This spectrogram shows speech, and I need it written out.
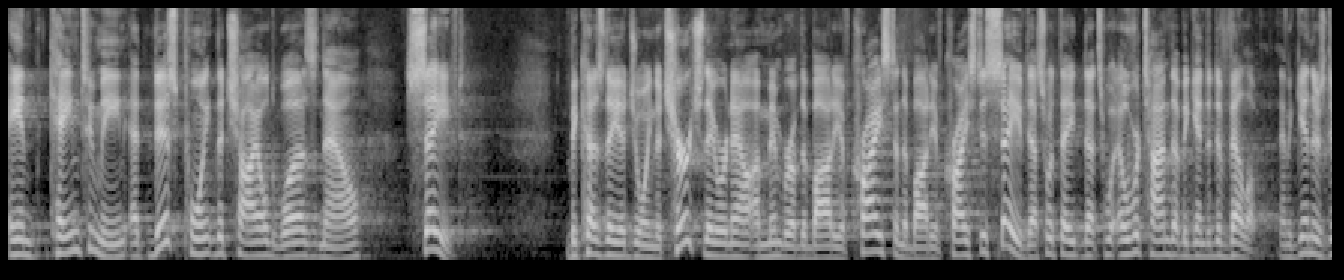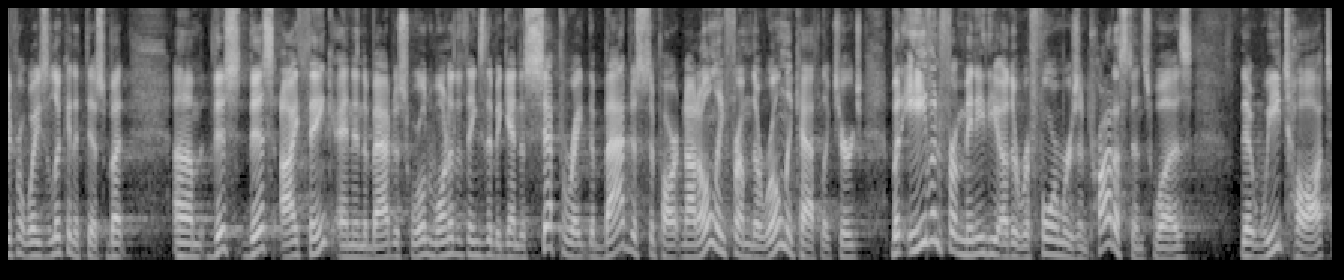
and came to mean at this point the child was now saved. Because they had joined the church, they were now a member of the body of Christ, and the body of Christ is saved. That's what they, that's what over time that began to develop. And again, there's different ways of looking at this, but um, this, this, I think, and in the Baptist world, one of the things that began to separate the Baptists apart, not only from the Roman Catholic Church, but even from many of the other reformers and Protestants, was that we taught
